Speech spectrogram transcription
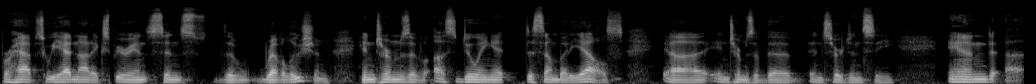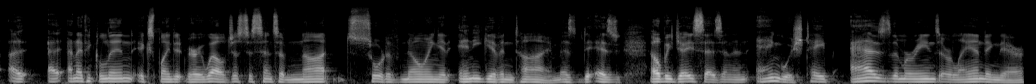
perhaps we had not experienced since the revolution in terms of us doing it to somebody else uh, in terms of the insurgency. And, uh, I, and I think Lynn explained it very well, just a sense of not sort of knowing at any given time, as, as LBJ says in an anguish tape, as the Marines are landing there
